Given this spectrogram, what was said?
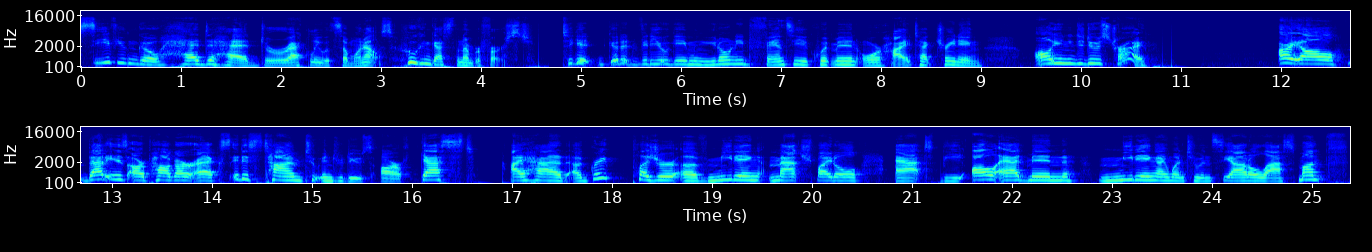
see if you can go head to head directly with someone else. Who can guess the number first? To get good at video gaming, you don't need fancy equipment or high tech training. All you need to do is try. All right, y'all, that is our PogRX. It is time to introduce our guest. I had a great pleasure of meeting Matt Speidel at the All Admin meeting I went to in Seattle last month.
